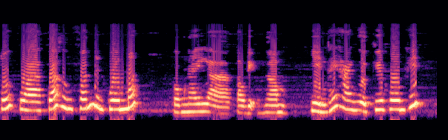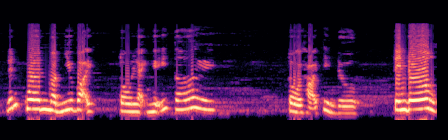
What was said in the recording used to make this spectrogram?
Tối qua quá hưng phấn nên quên mất. Hôm nay là tàu điện ngầm, nhìn thấy hai người kia hôn hít, đến quên mình như vậy, tôi lại nghĩ tới... Tôi hỏi tìm đường. tìm đường,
